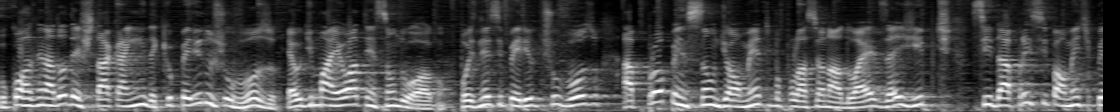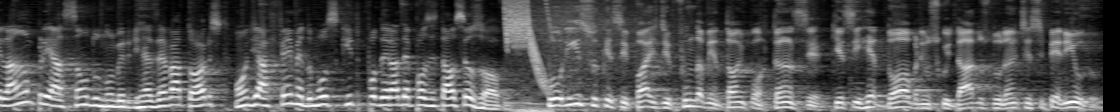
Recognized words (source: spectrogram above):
O coordenador destaca ainda que o período chuvoso é o de maior atenção do órgão, pois nesse período chuvoso a propensão de aumento populacional do Aedes aegypti se dá principalmente pela ampliação do número de reservatórios onde a fêmea do mosquito poderá depositar os seus ovos. Por isso que se faz de fundamental importância que se redobrem os cuidados durante esse período.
